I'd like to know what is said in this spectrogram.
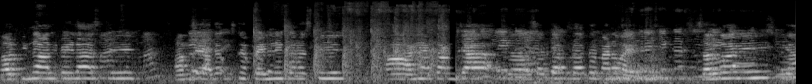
तिनं टीना असतील आमचे राधाकृष्ण पेडणेकर असतील आणि आता आमच्या सध्या पुरातन मॅडम आहेत. सर्वांनी या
